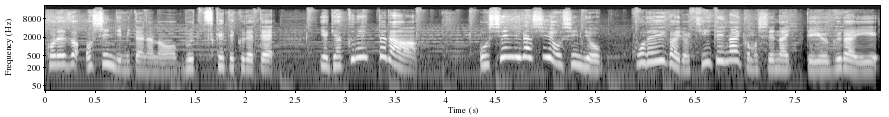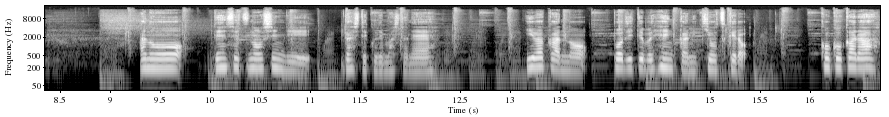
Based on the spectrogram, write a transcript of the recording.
これぞお心理みたいなのをぶっつけてくれて。いや逆に言ったらお心理らしいお心理をこれ以外では聞いていないかもしれないっていうぐらいあの伝説のお心理出してくれましたね。違和感のポジティブ変化に気をつけろ。ここから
